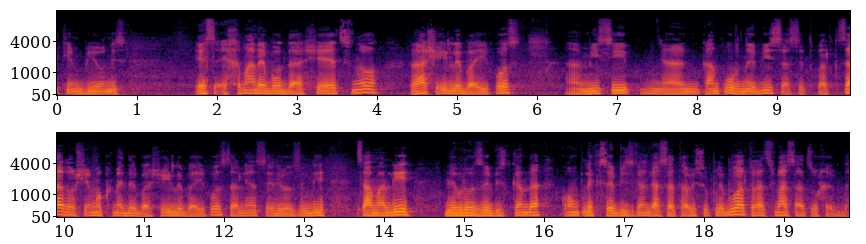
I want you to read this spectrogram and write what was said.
ექიმ ბიონის. ეს ეხმარებოდა შეეცნო რა შეიძლება იყოს მისი განკურნების ასე თქვა გზა რომ შემოქმედება შეიძლება იყოს ძალიან სერიოზული წამალი ნევროზებისგან და კომპლექსებისგან გასათავისუფლებლად რაც მას აწუხებდა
